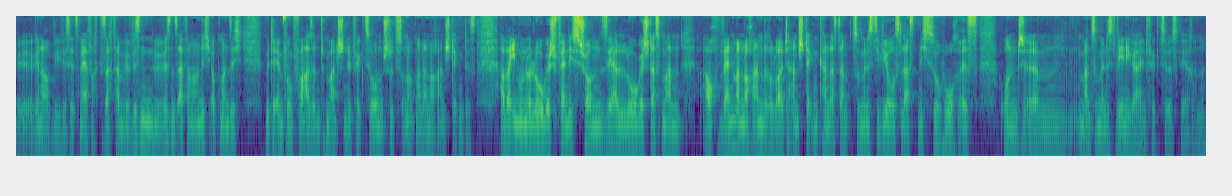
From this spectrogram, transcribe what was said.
äh, genau, wie wir es jetzt mehrfach gesagt haben, wir wissen, wir wissen es einfach noch nicht, ob man sich mit der Impfung vor asymptomatischen Infektionen schützt und ob man dann noch ansteckend ist. Aber immunologisch fände ich es schon sehr logisch, dass man man, auch wenn man noch andere Leute anstecken kann, dass dann zumindest die Viruslast nicht so hoch ist und ähm, man zumindest weniger infektiös wäre. Ne?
